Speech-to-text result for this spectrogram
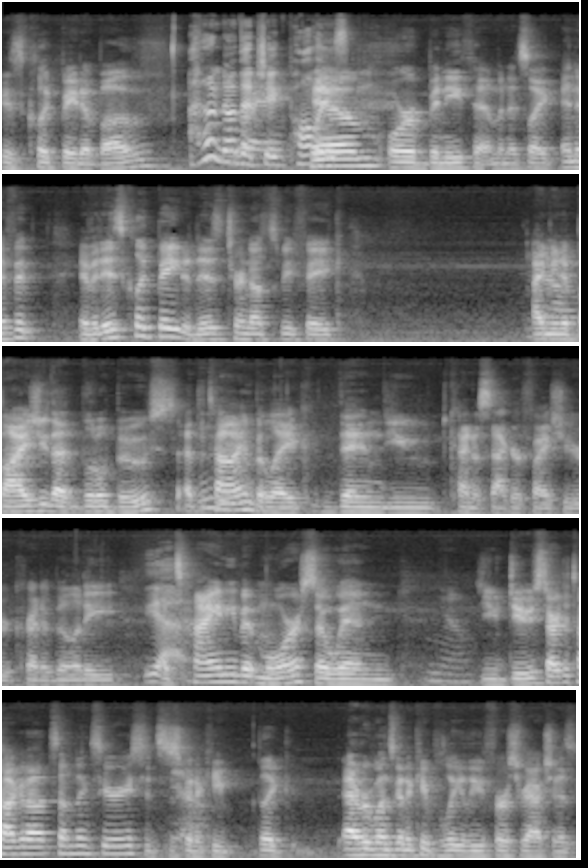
is clickbait above I don't know that Jake Paul is. him or beneath him, and it's like, and if it if it is clickbait, it is turned out to be fake. I mean, it buys you that little boost at the Mhm. time, but like then you kind of sacrifice your credibility Yeah. a tiny bit more. So when yeah you do start to talk about something serious, it's just Yeah. gonna keep like everyone's gonna completely first reaction is,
